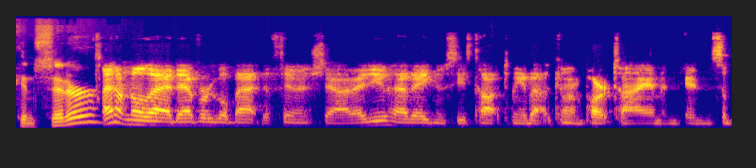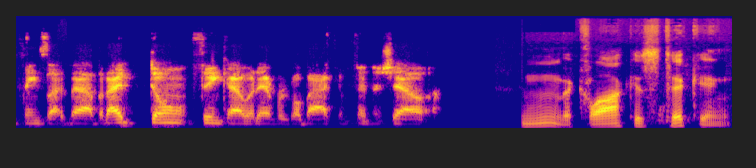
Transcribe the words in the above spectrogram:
consider? I don't know that I'd ever go back to finish out. I do have agencies talk to me about coming part time and, and some things like that, but I don't think I would ever go back and finish out. Mm, the clock is ticking.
